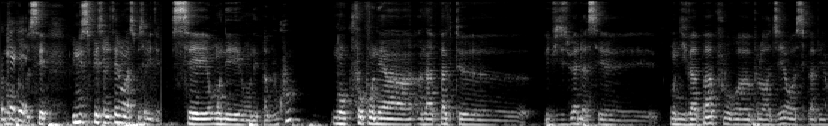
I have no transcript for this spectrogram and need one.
Ok, Donc, ok. C'est une spécialité dans la spécialité. C'est, on n'est on pas beaucoup. Donc faut qu'on ait un, un impact euh, visuel assez... On n'y va pas pour, euh, pour leur dire c'est pas bien.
